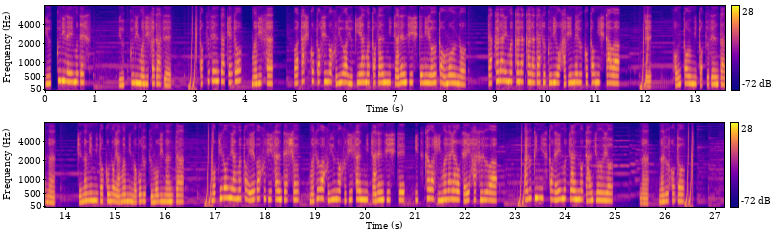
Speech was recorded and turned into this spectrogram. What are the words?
ゆっくりレ夢ムです。ゆっくりマリサだぜ。突然だけど、マリサ。私今年の冬は雪山登山にチャレンジしてみようと思うの。だから今から体作りを始めることにしたわ。え、本当に突然だな。ちなみにどこの山に登るつもりなんだ？もちろん山といえば富士山でしょ。まずは冬の富士山にチャレンジして、いつかはヒマラヤを制覇するわ。アルピニストレイムちゃんの誕生よ。な、なるほど。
